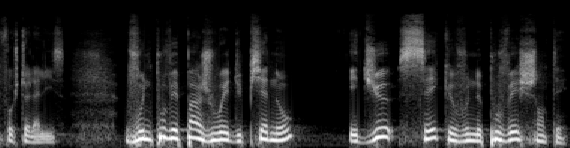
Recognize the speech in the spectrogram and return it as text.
faut que je te la lise. Vous ne pouvez pas jouer du piano et Dieu sait que vous ne pouvez chanter.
